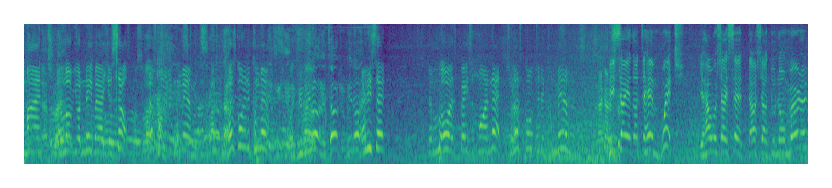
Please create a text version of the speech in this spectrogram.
mind, That's right. and love your neighbor as yourself. Let's go to the commandments. Let's go to the commandments. If you read on, it tells you. Read on. And he said, the law is based upon that. So let's go to the commandments. And I got a He saith unto him, which? Yahweh Shai said, Thou shalt do no murder,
